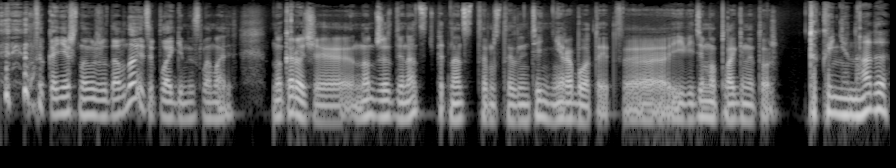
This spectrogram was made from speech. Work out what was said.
то, конечно, уже давно эти плагины сломались. Но, короче, Node.js 12 в 15 Starlint не работает, а, и, видимо, плагины тоже. Так и не надо.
